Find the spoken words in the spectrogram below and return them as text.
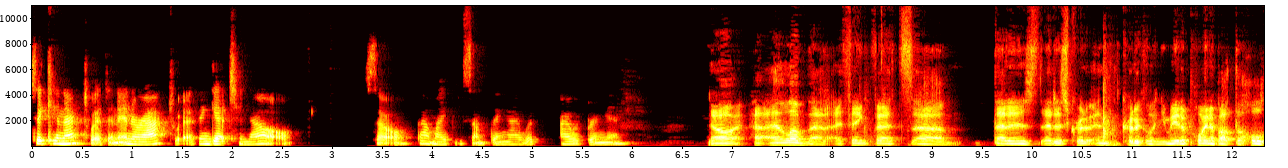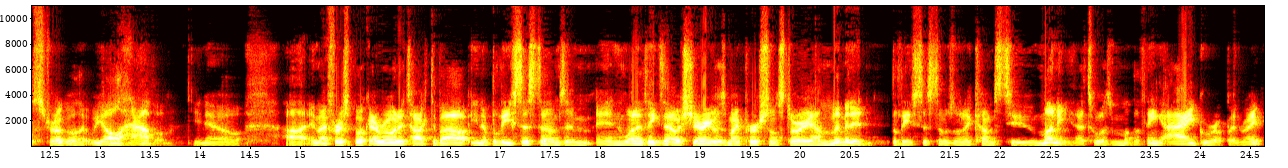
to connect with and interact with and get to know. So that might be something I would I would bring in. No, I, I love that. I think that's um, that is that is and critical. And you made a point about the whole struggle that we all have them. You know, uh, in my first book I wrote, I talked about you know belief systems, and and one of the things I was sharing was my personal story on limited belief systems when it comes to money. That's what was the thing I grew up in, right?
